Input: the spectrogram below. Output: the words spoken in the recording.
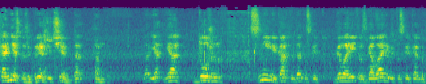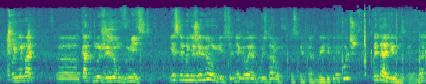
конечно же, прежде чем, да, там, да, я, я должен с ними как-то, да, так сказать, говорить, разговаривать, так сказать, как бы понимать, э, как мы живем вместе. Если мы не живем вместе, мне говорят, будь здоров, так сказать, как бы иди куда хочешь, это один разговор, да.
